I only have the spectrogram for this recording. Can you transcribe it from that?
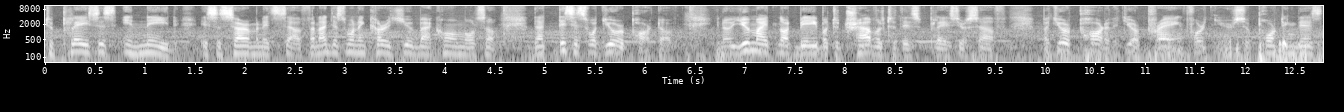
to places in need is a sermon itself. And I just want to encourage you back home also that this is what you're a part of. You know, you might not be able to travel to this place yourself, but you're part of it. You're praying for it, you're supporting this,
